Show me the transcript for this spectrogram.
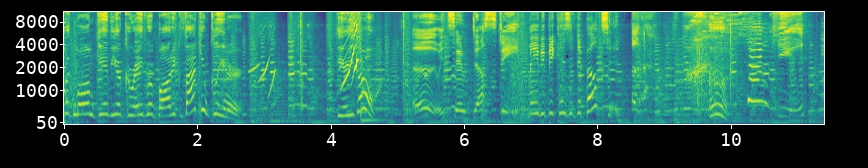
But mom gave you a great robotic vacuum cleaner. Here you go. Oh, it's so dusty. Maybe because of the button. Ugh. Thank you. Uh,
